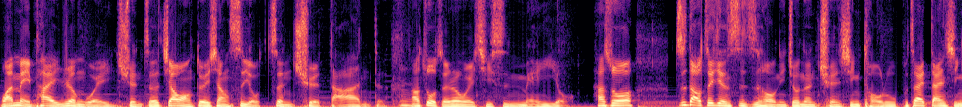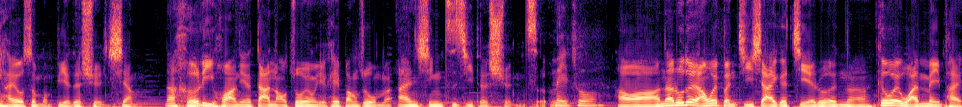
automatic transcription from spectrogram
完美派认为选择交往对象是有正确答案的，嗯，然后作者认为其实没有。他说，知道这件事之后，你就能全心投入，不再担心还有什么别的选项。那合理化你的大脑作用，也可以帮助我们安心自己的选择。没错。好啊，那陆队长为本集下一个结论呢？各位完美派，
